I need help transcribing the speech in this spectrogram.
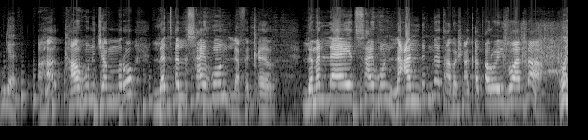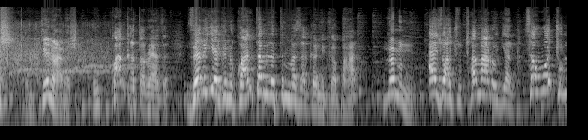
እንዴት? አሀ ካሁን ጀምሮ ለጥል ሳይሆን ለፍቅር፣ ለመለያየት ሳይሆን ለአንድነት አበሻ ቀጠሮ ይዟላ። ጎሽ እንዲህ ነው አበሻ። እንኳን ቀጠሮ ያዘ። ዘርዬ ግን እኮ አንተም ልትመሰገን ይገባሃል። ለምኑ? አይዟችሁ ተማሩ እያልክ ሰዎች ሁሉ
